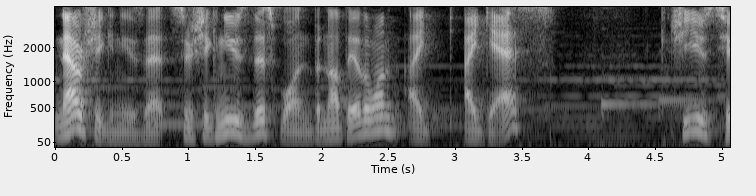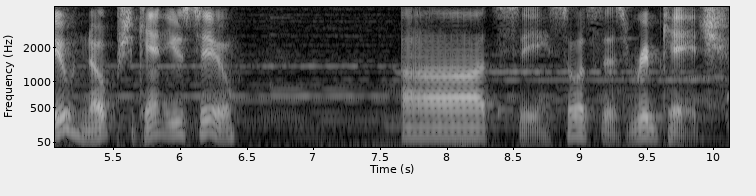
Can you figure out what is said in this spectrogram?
now she can use that. So she can use this one, but not the other one? I I guess? Can she use two? Nope, she can't use two. Uh, let's see. So what's this? Rib cage.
